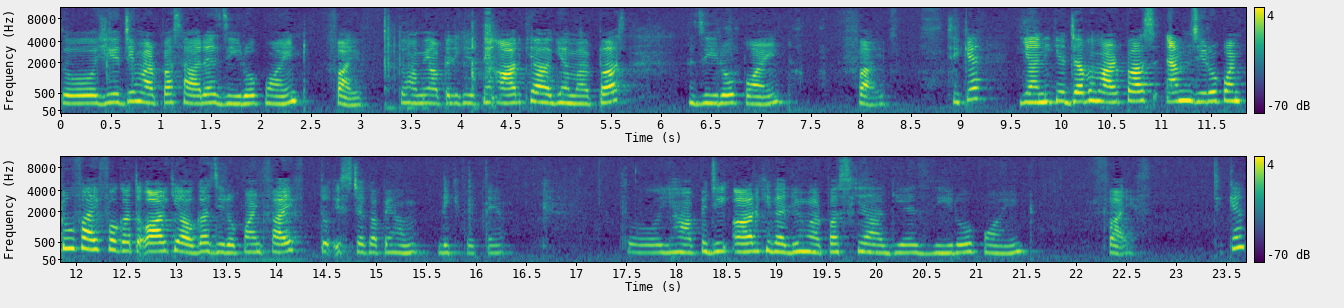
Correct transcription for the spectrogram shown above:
तो ये जी हमारे पास आ रहा है ज़ीरो पॉइंट फाइव। तो हम यहाँ पे लिख देते हैं आर क्या आ गया हमारे पास ज़ीरो पॉइंट फाइव। ठीक है? यानी कि जब हमारे पास M zero point two five होगा तो आर क्या होगा? 0.5 तो इस जगह पे हम लिख देते हैं। तो यहाँ पे जी आर की वैल्यू हमारे पास क्या आ गई है? 0.5 ठीक है?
